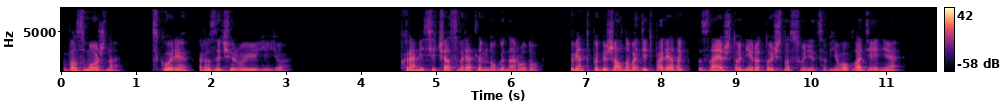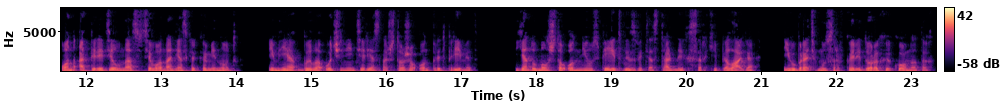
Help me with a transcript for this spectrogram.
возможно, вскоре разочарую ее. В храме сейчас вряд ли много народу, Квент побежал наводить порядок, зная, что Нира точно сунется в его владение. Он опередил нас всего на несколько минут, и мне было очень интересно, что же он предпримет. Я думал, что он не успеет вызвать остальных с архипелага и убрать мусор в коридорах и комнатах,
